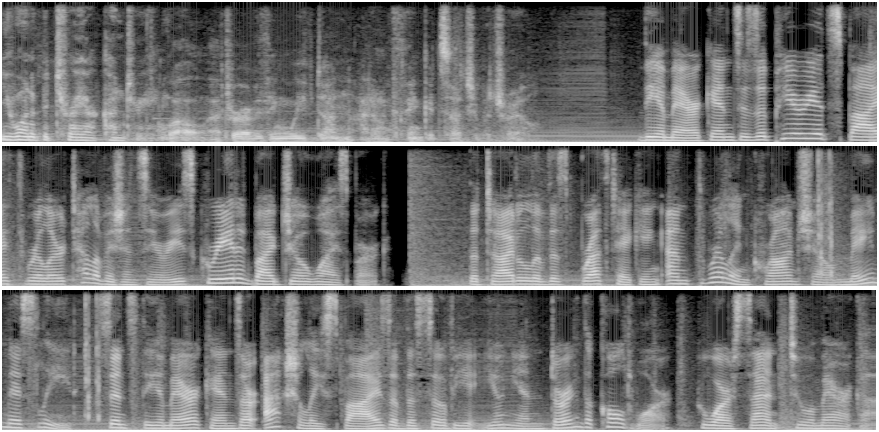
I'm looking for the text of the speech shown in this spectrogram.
You want to betray our country? Well, after everything we've done, I don't think it's such a betrayal. The Americans is a period spy thriller television series created by Joe Weisberg. The title of this breathtaking and thrilling crime show may mislead, since the Americans are actually spies of the Soviet Union during the Cold War who are sent to America.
